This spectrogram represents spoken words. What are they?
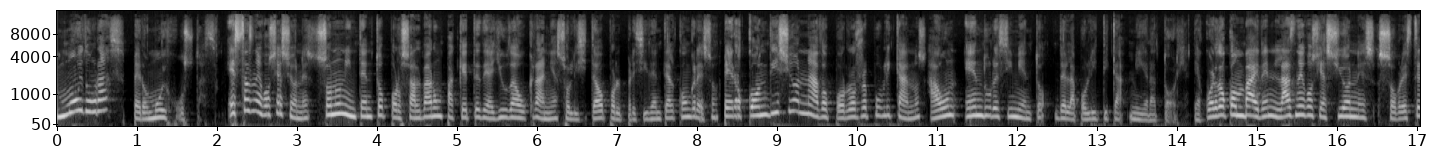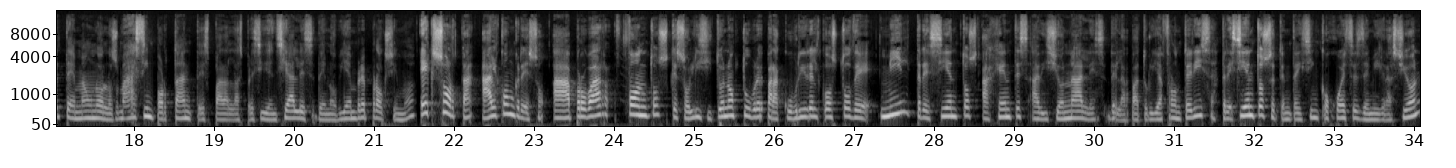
muy duras, pero muy justas. Estas negociaciones son un intento por salvar un paquete de ayuda a Ucrania solicitado por el presidente al Congreso, pero condicionado por los republicanos a un endurecimiento de la política migratoria. De acuerdo con Biden, las negociaciones sobre este tema, uno de los más importantes para las presidenciales de noviembre próximo, exhorta al Congreso a aprobar fondos que solicitó en octubre para cubrir el costo de 1.300 agentes adicionales de la patrulla fronteriza, 375 jueces de migración,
